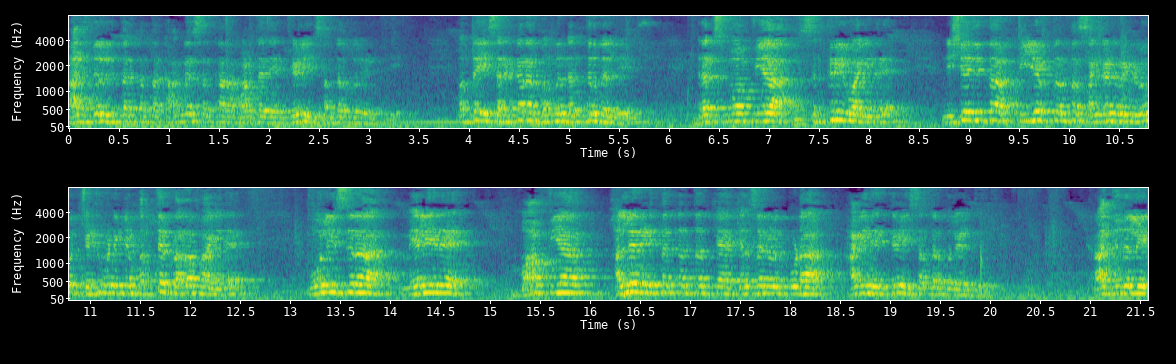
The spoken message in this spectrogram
ರಾಜ್ಯದಲ್ಲಿರ್ತಕ್ಕಂಥ ಕಾಂಗ್ರೆಸ್ ಸರ್ಕಾರ ಮಾಡ್ತಾ ಇದೆ ಅಂತ ಹೇಳಿ ಸಂದರ್ಭದಲ್ಲಿ ಹೇಳ್ತೀವಿ ಮತ್ತೆ ಈ ಸರ್ಕಾರ ಬಂದ ನಂತರದಲ್ಲಿ ಡ್ರಗ್ಸ್ ಮಾಫಿಯಾ ಸಕ್ರಿಯವಾಗಿದೆ. ನಿಷೇಧಿತ ಪಿ ಎಫ್ ಅಂತ ಸಂಘಟನೆಗಳು ಚಟುವಟಿಕೆ ಮತ್ತೆ ಪ್ರಾರಂಭ ಆಗಿದೆ. ಪೊಲೀಸರ ಮೇಲೇನೆ ಮಾಫಿಯಾ ಹಲ್ಲೆ ನಡೀತಕ್ಕಂಥ ಕೆಲಸಗಳು ಕೂಡ ಆಗಿದೆ ಅಂತೇಳಿ ಈ ಸಂದರ್ಭದಲ್ಲಿ ಹೇಳ್ತೀವಿ ರಾಜ್ಯದಲ್ಲಿ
